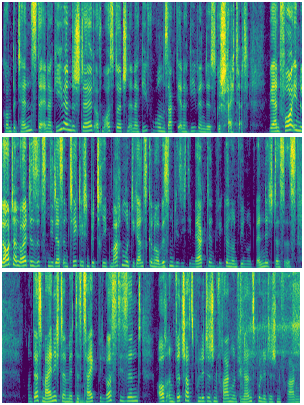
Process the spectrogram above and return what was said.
Kompetenz der Energiewende stellt, auf dem Ostdeutschen Energieforum sagt, die Energiewende ist gescheitert. Während vor ihm lauter Leute sitzen, die das im täglichen Betrieb machen und die ganz genau wissen, wie sich die Märkte entwickeln und wie notwendig das ist. Und das meine ich damit. Das zeigt, wie lost die sind, auch in wirtschaftspolitischen Fragen und finanzpolitischen Fragen.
